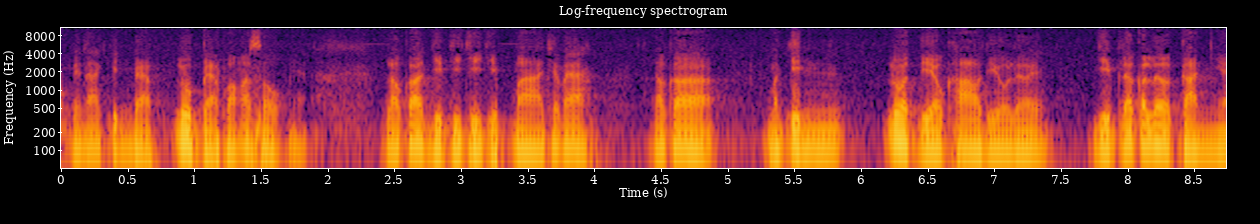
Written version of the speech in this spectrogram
กเนี่ยนะกินแบบรูปแบบของอโศกเนี่ยเราก็หยิบหยิบหยิบมาใช่ไหมแล้วก็มากินรวดเดียวคราวเดียวเลย หยิบแล้วก็เลิกกันไง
